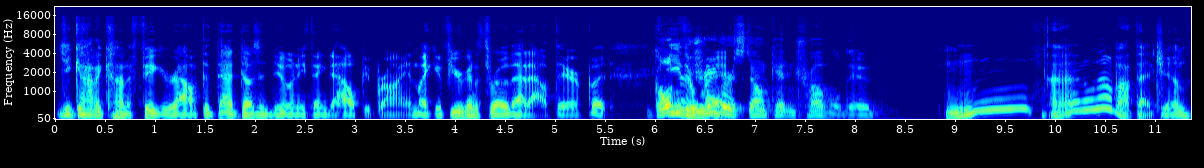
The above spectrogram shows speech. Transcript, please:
you got to kind of figure out that that doesn't do anything to help you Brian. Like if you're going to throw that out there but golden retrievers way, don't get in trouble dude. Mm, I don't know about that Jim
